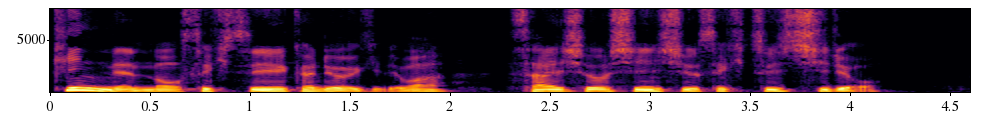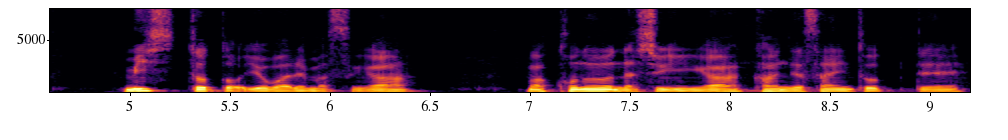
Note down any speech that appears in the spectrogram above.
近年の脊椎外科領域では最小侵襲脊椎治療、ミストと呼ばれますが、まあ、このような主義が患者さんにとって、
